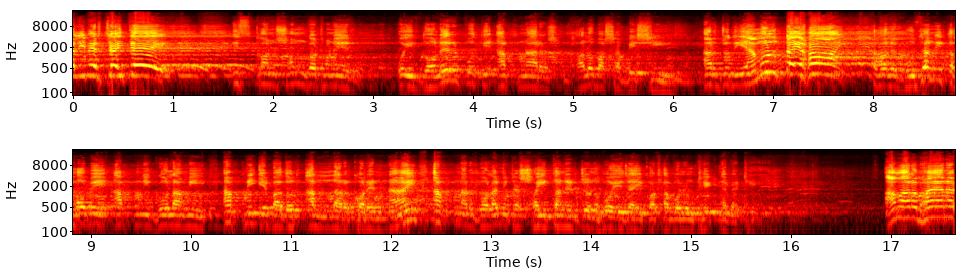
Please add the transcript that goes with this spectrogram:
আলিমের চাইতে ইসকন সংগঠনের ওই দলের প্রতি আপনার ভালোবাসা বেশি। আর যদি এমনটাই হয়, তাহলে বুঝে নিতে হবে আপনি গোলামি, আপনি এবাদত আল্লাহর করেন নাই, আপনার গোলামিটা শয়তানের জন্য হয়ে যায়, কথা বলুন ঠিক না ঠিক আমার ভাইয়ারা,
